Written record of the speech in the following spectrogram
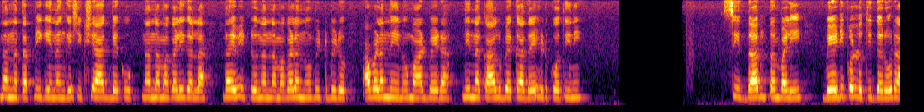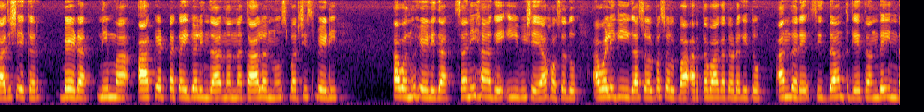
ನನ್ನ ತಪ್ಪಿಗೆ ನನಗೆ ಶಿಕ್ಷೆ ಆಗಬೇಕು. ನನ್ನ ಮಗಳಿಗಲ್ಲ. ದಯವಿಟ್ಟು ನನ್ನ ಮಗಳನ್ನು ಬಿಟ್ಟುಬಿಡು. ಅವಳನ್ನೇನು ಮಾಡಬೇಡ. ನಿನ್ನ ಕಾಲು ಬೇಕಾದರೆ ಹಿಡ್ಕೋತೀನಿ. ಸಿದ್ಧಾಂತ ಬಳಿ ಬೇಡಿಕೊಳ್ಳುತ್ತಿದ್ದರು ರಾಜಶೇಖರ್. ಬೇಡ, ನಿಮ್ಮ ಆ ಕೆಟ್ಟ ಕೈಗಳಿಂದ ನನ್ನ ಕಾಲನ್ನು ಸ್ಪರ್ಶಿಸಬೇಡಿ. ಅವನು ಹೇಳಿದ ಸನಿಹಾಗೆ ಈ ವಿಷಯ ಹೊಸದು. ಅವಳಿಗೀಗ ಸ್ವಲ್ಪ ಸ್ವಲ್ಪ ಅರ್ಥವಾಗತೊಡಗಿತು. ಅಂದರೆ ಸಿದ್ಧಾಂತ್ಗೆ ತಂದೆಯಿಂದ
